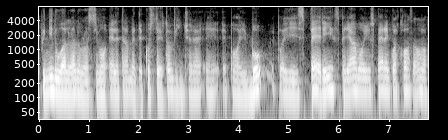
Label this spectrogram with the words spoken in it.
quindi Dual l'anno prossimo è letteralmente costretto a vincere e, e poi boh, e poi speri, speriamo, spera in qualcosa, no?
